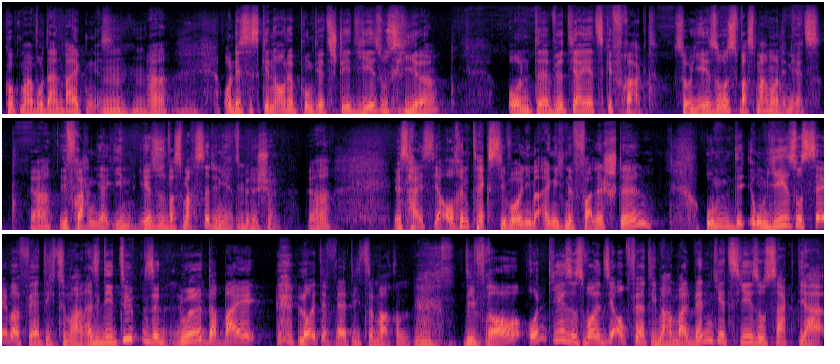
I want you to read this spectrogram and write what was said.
guck mal, wo dein Balken ist. Mhm. Ja? Und das ist genau der Punkt. Jetzt steht Jesus hier und äh, wird ja jetzt gefragt. So, Jesus, was machen wir denn jetzt? Ja, die fragen ja ihn, Jesus, was machst du denn jetzt, mhm. bitteschön? Ja, es heißt ja auch im Text, sie wollen ihm eigentlich eine Falle stellen, um, um Jesus selber fertig zu machen. Also die Typen sind nur dabei, Leute fertig zu machen. Mhm. Die Frau und Jesus wollen sie auch fertig machen, weil wenn jetzt Jesus sagt, ja,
